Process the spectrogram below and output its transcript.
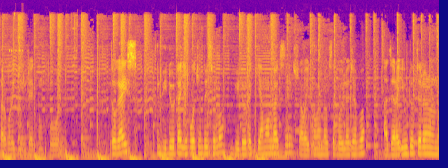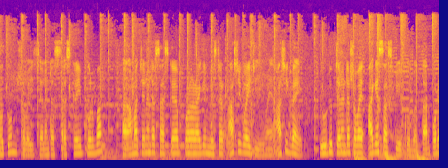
তারপরে গিল্ডটা একদম ফুল তো গাইস ভিডিওটা এ পর্যন্তই ছিল। ভিডিওটা কেমন লাগছে সবাই কমেন্ট বক্সে বইলে যাব। আর যারা ইউটিউব চ্যানেল নতুন, সবাই চ্যানেলটা সাবস্ক্রাইব করবা। আর আমার চ্যানেলটা সাবস্ক্রাইব করার আগে মিস্টার আশিক ভাইটি মানে আশিক ভাই ইউটিউব চ্যানেলটা সবাই আগে সাবস্ক্রাইব করবা, তারপরে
